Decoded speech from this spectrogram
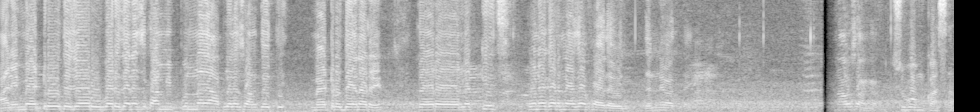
आणि मेट्रो त्याच्यावर उभारी देण्याचं काम मी पुन्हा आपल्याला सांगतोय ते मेट्रो देणार आहे. तर अं, नक्कीच पुणेकरांना याचा फायदा होईल. धन्यवाद ताई. नाव सांगा. शुभम कासार.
